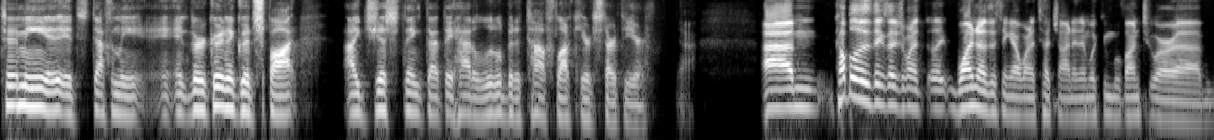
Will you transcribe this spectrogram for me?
to me, it's definitely and they're in a good spot. I just think that they had a little bit of tough luck here to start the year. Um, a couple other things I just want to like one other thing I want to touch on, and then we can move on to our um,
